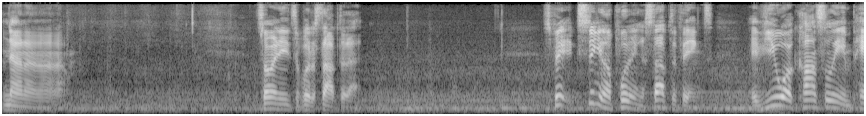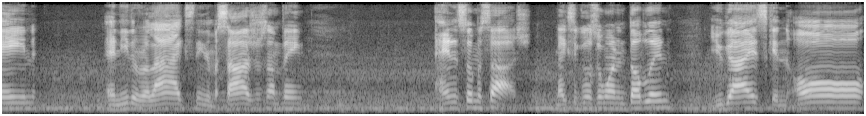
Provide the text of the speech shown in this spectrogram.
No, no, no, no. Somebody needs to put a stop to that. Speaking of putting a stop to things, if you are constantly in pain and need to relax, need a massage or something, Stone Massage. Mexico's the one in Dublin. You guys can all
